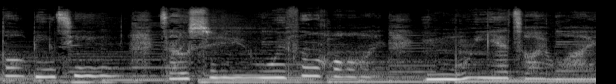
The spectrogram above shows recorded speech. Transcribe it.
多变迁，就算会分开，仍每夜在怀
